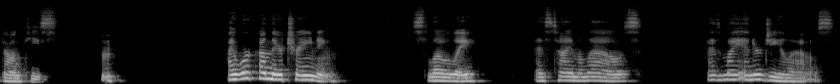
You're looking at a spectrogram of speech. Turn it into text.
donkeys. I work on their training slowly, as time allows, as my energy allows,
